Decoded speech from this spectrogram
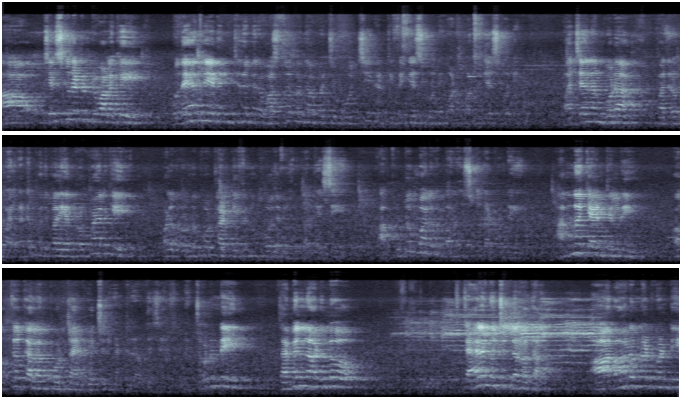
ఆ చేసుకునేటువంటి వాళ్ళకి ఉదయాన్నే ఎనిమిది దగ్గర వస్తువులు కాబట్టి వచ్చి ఇక్కడ టిఫిన్ చేసుకొని వాళ్ళు పనులు చేసుకొని మధ్యాహ్నం కూడా పది రూపాయలు అంటే పది పదిహేను రూపాయలకి వాళ్ళకి రెండు పూట్ల టిఫిన్ భోజనం ఏర్పాటు చేసి ఆ కుటుంబాలకు భరించుకున్నటువంటి అన్న క్యాంటీన్ని ఒక్క కలం పూర్తి ఆయనకు వచ్చిన వెంటనే రద్దు చూడండి తమిళనాడులో టాలెంట్ వచ్చిన తర్వాత ఆనాడు ఉన్నటువంటి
